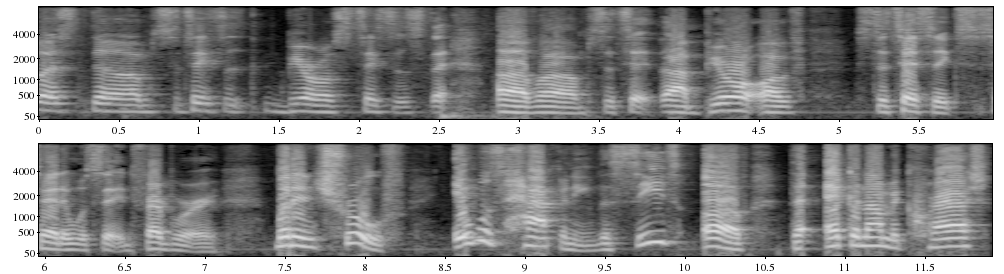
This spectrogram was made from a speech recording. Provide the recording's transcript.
U.S. the um, Statistics Bureau of Statistics of um, Stati- uh, Bureau of Statistics said it was in February, but in truth, it was happening. The seeds of the economic crash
